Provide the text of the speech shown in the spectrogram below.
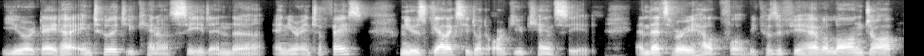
your data into it, you cannot see it in the in your interface. Usegalaxy.org, you can see it. And that's very helpful because if you have a long job,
